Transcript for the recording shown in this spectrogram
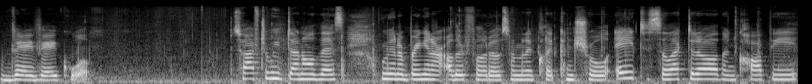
very, very cool. So after we've done all this, we're gonna bring in our other photo. So I'm gonna click Control A to select it all, then copy,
